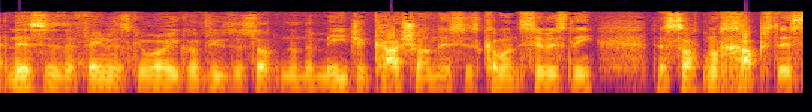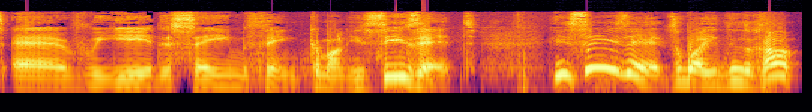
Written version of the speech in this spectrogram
And this is the famous Gemara you confuse the Satan and the major kasha on this is come on seriously the Satan chaps this every year the same thing. Come on, he sees it. He sees it. So why he didn't chap?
